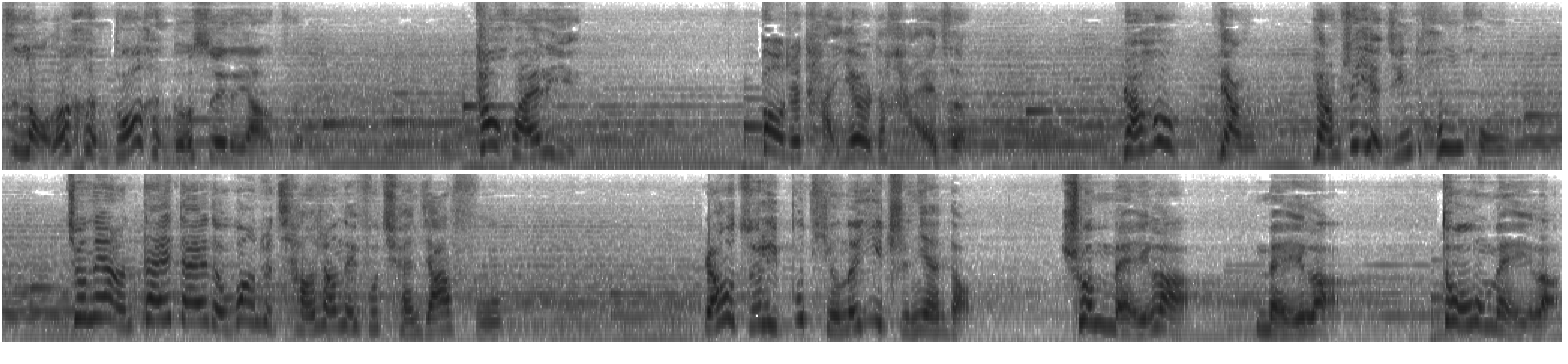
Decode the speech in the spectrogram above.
子老了很多很多岁的样子。他怀里抱着塔伊尔的孩子，然后两两只眼睛通红，就那样呆呆的望着墙上那幅全家福，然后嘴里不停的一直念叨，说没了，没了，都没了。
